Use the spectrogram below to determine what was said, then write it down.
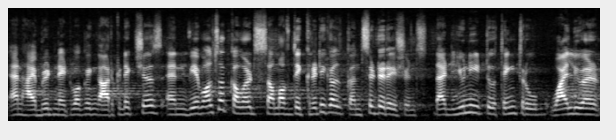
and hybrid networking architectures, and we have also covered some of the critical considerations that you need to think through while you are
